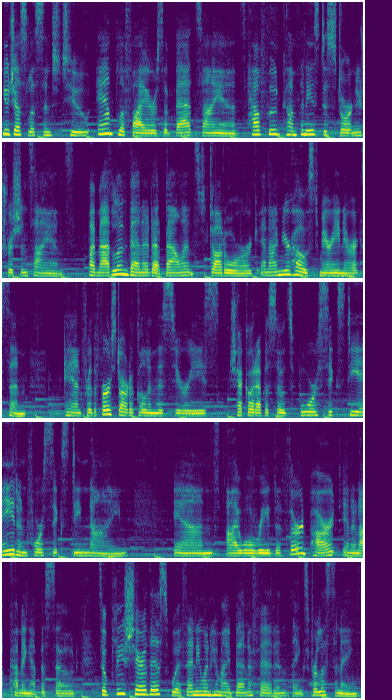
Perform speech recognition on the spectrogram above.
You just listened to Amplifiers of Bad Science How Food Companies Distort Nutrition Science by Madeline Bennett at balanced.org, and I'm your host, Marian Erickson. And for the first article in this series, check out episodes 468 and 469 and I will read the third part in an upcoming episode. So please share this with anyone who might benefit, and thanks for listening.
